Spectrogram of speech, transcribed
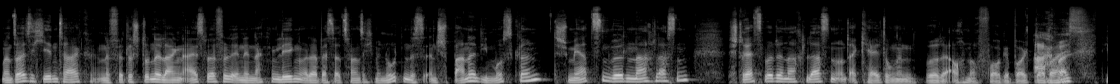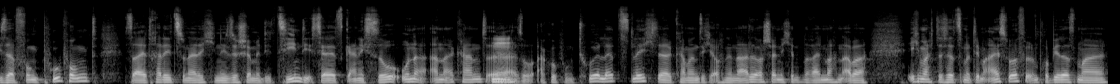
Man soll sich jeden Tag eine Viertelstunde lang einen Eiswürfel in den Nacken legen oder besser 20 Minuten. Das entspanne die Muskeln. Schmerzen würden nachlassen, Stress würde nachlassen und Erkältungen würde auch noch vorgebeugt Ach, dabei. Was? Dieser Funk-Pu-Punkt sei traditionelle chinesische Medizin. Die ist ja jetzt gar nicht so unanerkannt. Äh, mhm. Also Akupunktur letztlich. Da kann man sich auch eine Nadel wahrscheinlich hinten reinmachen. Aber ich mache das jetzt mit dem Eiswürfel und probiere das mal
